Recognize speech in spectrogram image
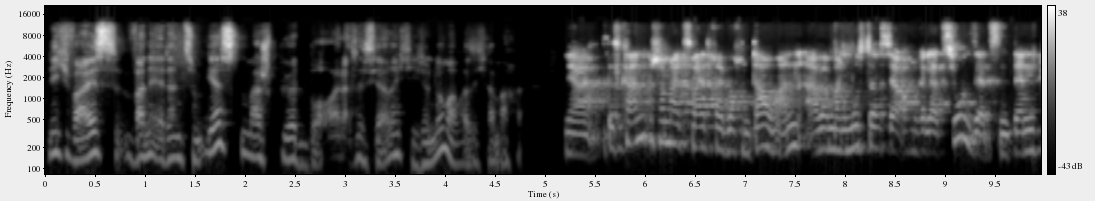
nicht weiß, wann er dann zum ersten Mal spürt, boah, das ist ja richtig eine Nummer, was ich da mache. Ja, das kann schon mal zwei, drei Wochen dauern, aber man muss das ja auch in Relation setzen, denn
